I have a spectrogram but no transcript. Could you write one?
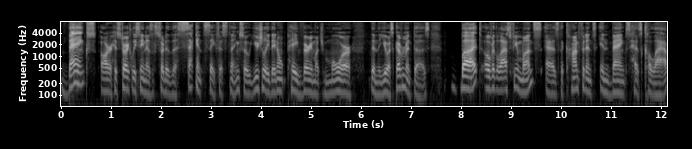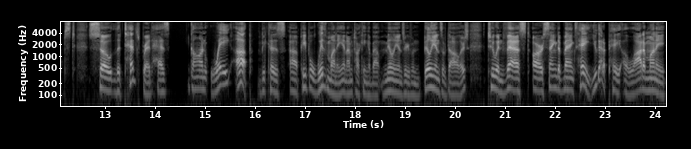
Banks are historically seen as sort of the second safest thing. So usually they don't pay very much more than the U.S. government does. But over the last few months, as the confidence in banks has collapsed, so the TED spread has gone way up because uh, people with money, and I'm talking about millions or even billions of dollars to invest, are saying to banks, hey, you got to pay a lot of money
